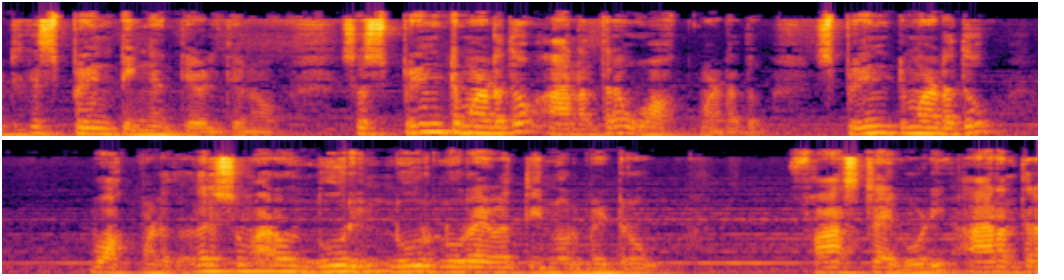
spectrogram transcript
ಇದಕ್ಕೆ ಸ್ಪ್ರಿಂಟಿಂಗ್ ಅಂತ ಹೇಳ್ತೀವಿ ನಾವು. ಸೊ ಸ್ಪ್ರಿಂಟ್ ಮಾಡೋದು ಆನಂತರ ವಾಕ್ ಮಾಡೋದು. ಸ್ಪ್ರಿಂಟ್ ಮಾಡೋದು ವಾಕ್ ಮಾಡೋದು. ಅಂದರೆ ಸುಮಾರು ಒಂದು ನೂರು ನೂರು, ನೂರೈವತ್ತು, ಇನ್ನೂರು ಮೀಟ್ರು ಫಾಸ್ಟಾಗಿ ಓಡಿ ಆನಂತರ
